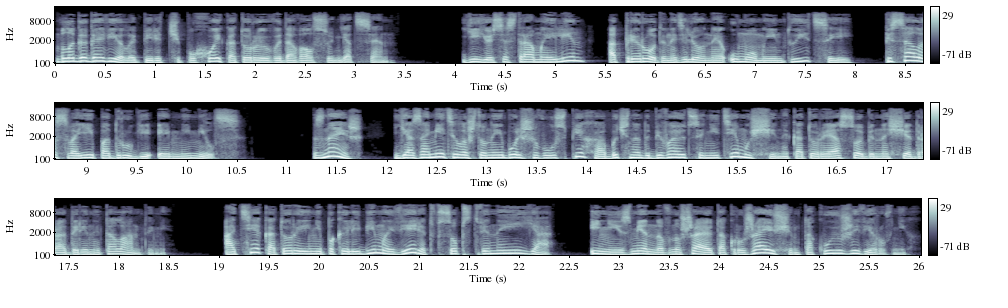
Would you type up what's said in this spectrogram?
благоговела перед чепухой, которую выдавал Сунь Яцен. Ее сестра Мэйлин, от природы наделенная умом и интуицией, писала своей подруге Эмми Милс. «Знаешь, я заметила, что наибольшего успеха обычно добиваются не те мужчины, которые особенно щедро одарены талантами, а те, которые непоколебимо верят в собственное «я» и неизменно внушают окружающим такую же веру в них.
